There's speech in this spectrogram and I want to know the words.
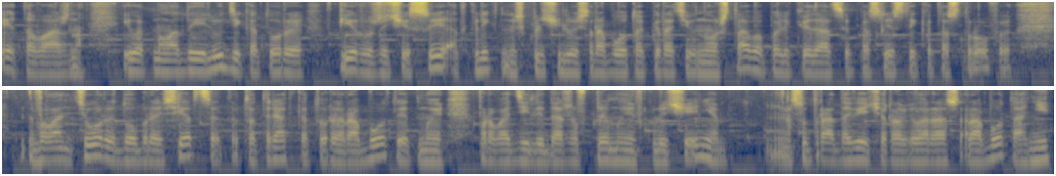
Это важно. И вот молодые люди, которые в первые же часы откликнулись, включились в работу оперативного штаба по ликвидации последствий катастрофы. Волонтеры «Доброе сердце» – это отряд, который работает. Мы проводили даже в прямые включения. С утра до вечера велась работа, они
